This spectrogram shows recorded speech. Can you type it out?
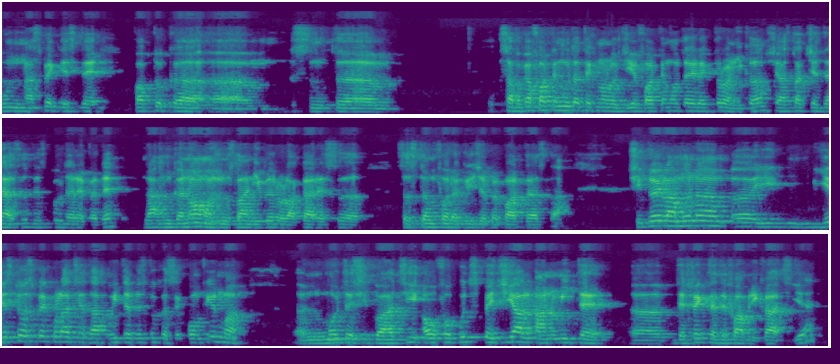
un aspect este faptul că sunt S-a băgat foarte multă tehnologie, foarte multă electronică și asta cedează destul de repede, dar încă nu am ajuns la nivelul la care să, să stăm fără grijă pe partea asta. Și doi la mână, este o speculație, dar uite, vezi tu că se confirmă în multe situații, au făcut special anumite uh, defecte de fabricație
